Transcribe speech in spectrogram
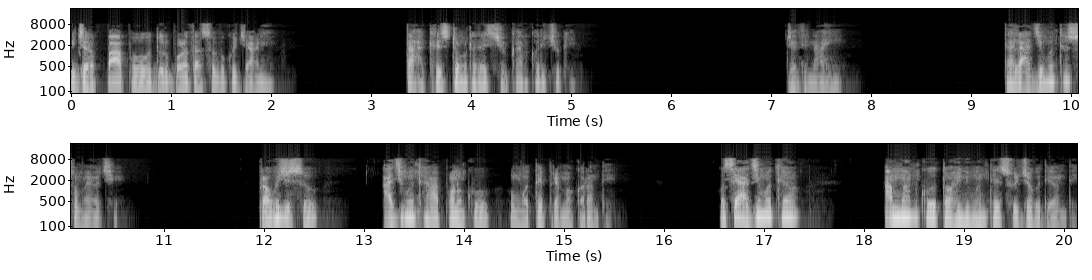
ନିଜର ପାପ ଓ ଦୁର୍ବଳତା ସବୁକୁ ଜାଣି ତାହା ଖ୍ରୀଷ୍ଟଙ୍କଠାରେ ସ୍ୱୀକାର କରିଛୁ କି ଯଦି ନାହିଁ ତାହେଲେ ଆଜି ମଧ୍ୟ ସମୟ ଅଛି। ପ୍ରଭୁ ଯୀଶୁ ଆଜି ମଧ୍ୟ ଆପଣଙ୍କୁ ଓ ମୋତେ ପ୍ରେମ କରନ୍ତି। ଓ ସେ ଆଜି ମଧ୍ୟ ଆମମାନଙ୍କୁ ତହି ନିମନ୍ତେ ସୁଯୋଗ ଦିଅନ୍ତି।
